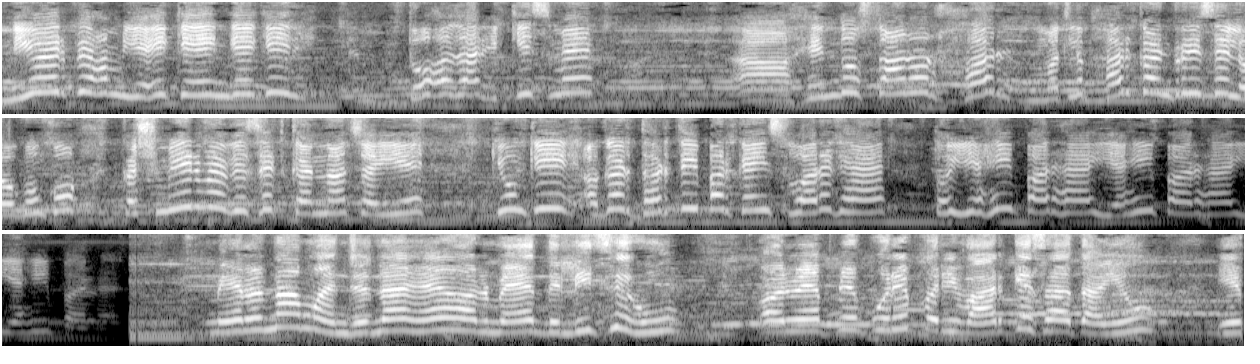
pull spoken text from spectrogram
न्यू ईयर पे हम यही कहेंगे कि 2021 में हिंदुस्तान और हर मतलब हर कंट्री से लोगों को कश्मीर में विज़िट करना चाहिए, क्योंकि अगर धरती पर कहीं स्वर्ग है तो यहीं पर है, यहीं पर है, यहीं पर है। मेरा नाम अंजना है और मैं दिल्ली से हूँ और मैं अपने पूरे परिवार के साथ आई हूँ। ये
